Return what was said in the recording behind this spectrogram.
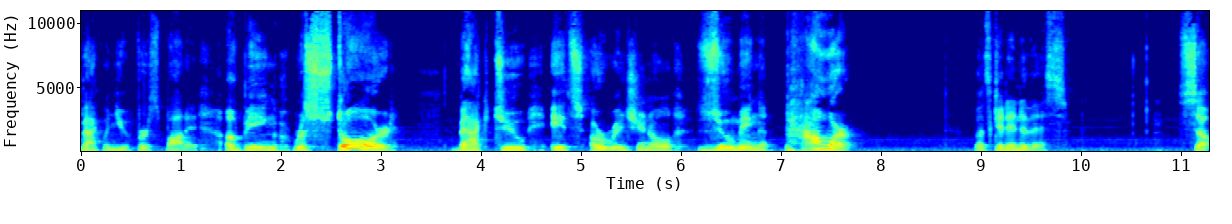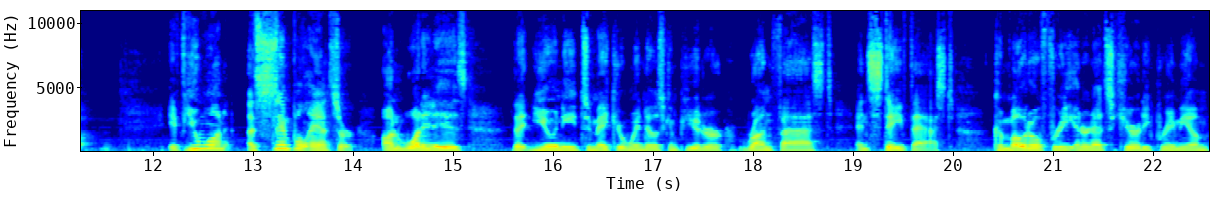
back when you first bought it, of being restored back to its original zooming power. Let's get into this. So, if you want a simple answer on what it is that you need to make your Windows computer run fast and stay fast, Comodo Free Internet Security Premium,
